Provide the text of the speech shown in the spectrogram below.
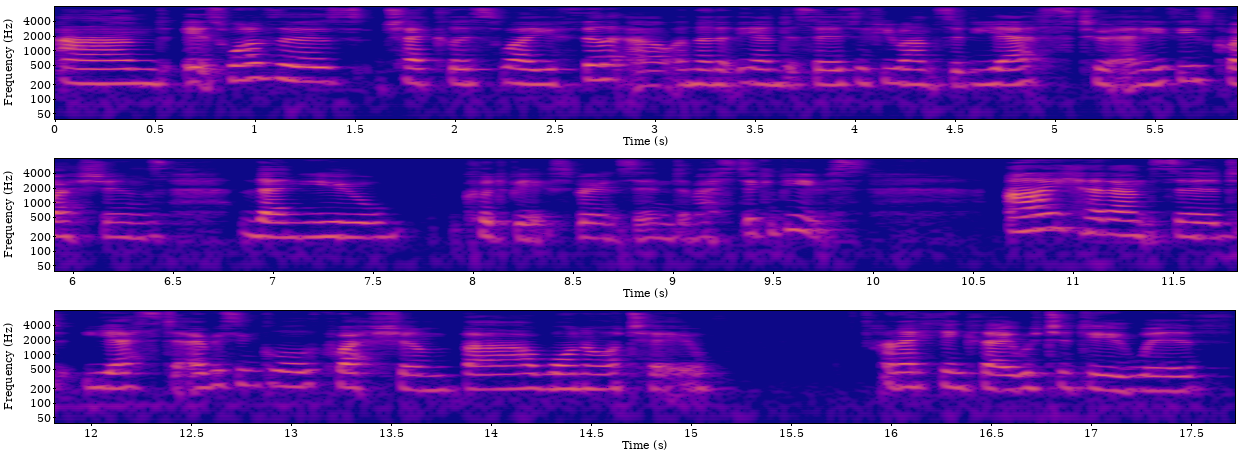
and it's one of those checklists where you fill it out and then at the end it says if you answered yes to any of these questions then you could be experiencing domestic abuse. I had answered yes to every single question bar one or two and I think they were to do with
